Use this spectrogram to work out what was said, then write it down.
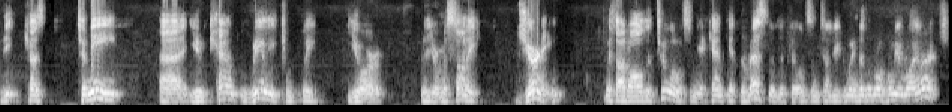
because to me, uh, you can't really complete your your Masonic journey without all the tools, and you can't get the rest of the tools until you go into the Holy Royal Arch.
